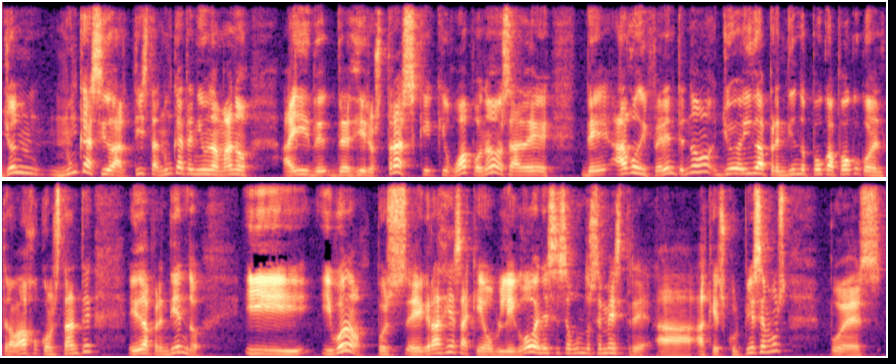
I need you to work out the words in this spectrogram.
yo nunca he sido artista, nunca he tenido una mano ahí de, decir, ostras, qué, qué, guapo, ¿no? O sea, de, de algo diferente. No, yo he ido aprendiendo poco a poco con el trabajo constante, he ido aprendiendo. Y, bueno, pues eh, gracias a que obligó en ese segundo semestre a, que esculpiésemos, pues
